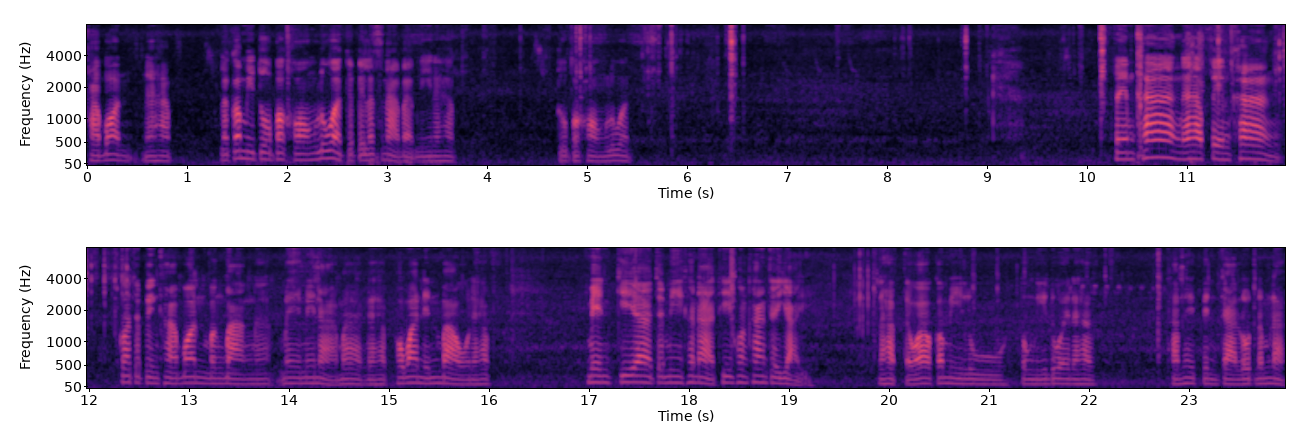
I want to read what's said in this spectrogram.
คาร์บอนนะครับ แล้วก็มีตัวประคองลวดจะเป็นลักษณะแบบนี้นะครับ ตัวประคองลวด เฟรมข้างนะครับ เฟรมข้างก็จะเป็นคาร์บอนบางๆนะไม่ไม่หนามากนะครับ เพราะว่าเน้นเบานะครับ เมนเกียร์จะมีขนาดที่ค่อนข้างจะใหญ่นะครับ แต่ว่าก็มีรูตรงนี้ด้วยนะครับ ทำให้เป็นการลดน้ำหนัก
